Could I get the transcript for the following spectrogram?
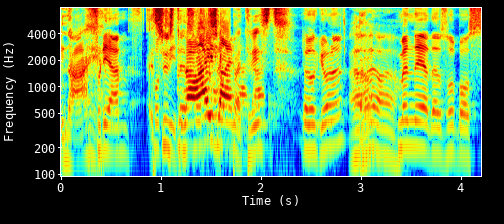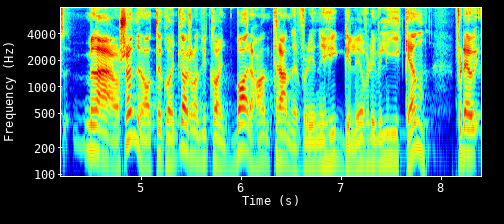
Nei, Fordi jeg jeg syns det er kjempetrist. Ja, dere gjør det? ja, ja, ja. Men er det såpass Men jeg skjønner jo at det kan ikke være sånn at vi kan ikke bare ha en trener fordi han er hyggelig og fordi vi liker han. For det er jo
